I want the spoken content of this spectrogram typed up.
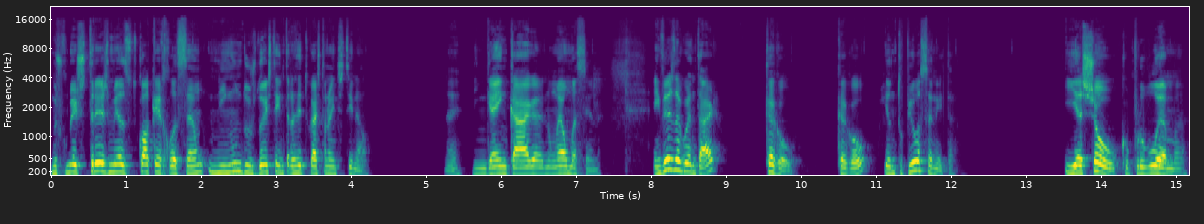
nos primeiros três meses de qualquer relação, nenhum dos dois tem trânsito gastrointestinal. Né? Ninguém caga, não é uma cena. Em vez de aguentar, cagou. Cagou e entupiu a sanita. E achou que o problema,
